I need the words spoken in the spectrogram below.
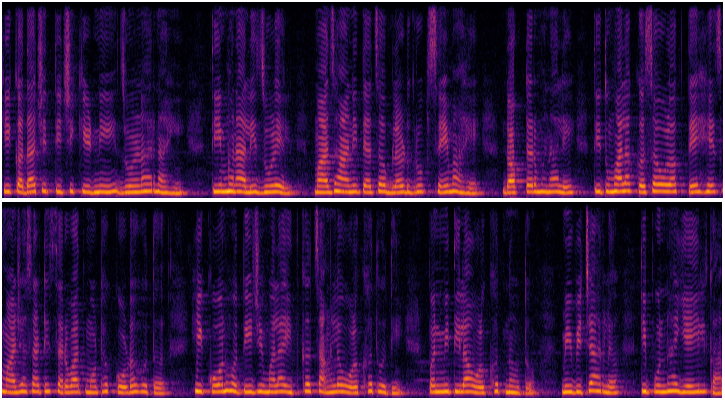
की कदाचित तिची किडनी जुळणार नाही. ती म्हणाली जुळेल. माझा आणि त्याचं ब्लड ग्रुप सेम आहे. डॉक्टर म्हणाले ती तुम्हाला कसं ओळखते हेच माझ्यासाठी सर्वात मोठं कोडं होतं. ही कोण होती जी मला इतकं चांगलं ओळखत होती? पण मी तिला ओळखत नव्हतो. मी विचारलं ती पुन्हा येईल का?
